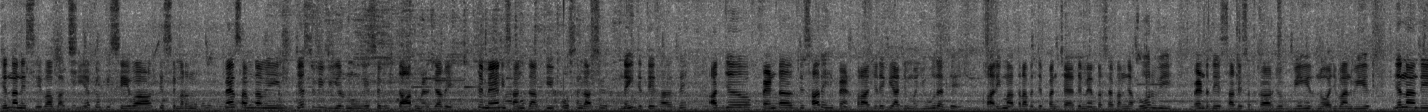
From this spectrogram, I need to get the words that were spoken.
ਜਿਨ੍ਹਾਂ ਨੇ ਸੇਵਾ ਬਖਸ਼ੀ ਹੈ। ਕਿਉਂਕਿ ਸੇਵਾ ਤੇ ਸਿਮਰਨ, ਮੈਂ ਸਮਝਦਾ ਵੀ ਜਿਸ ਵੀ ਵੀਰ ਨੂੰ ਇਸ ਦਾਤ ਮਿਲ ਜਾਵੇ ਤੇ ਮੈਂ ਨਹੀਂ ਸਮਝਦਾ ਕਿ ਉਹ ਸੰਘਰਸ਼ ਨਹੀਂ ਜਿੱਤੇ ਸਕਦੇ। ਅੱਜ ਪਿੰਡ ਦੇ ਸਾਰੇ ਹੀ ਭੈਣ ਭਰਾ ਜਿਹੜੇ ਕਿ ਅੱਜ ਮੌਜੂਦ ਇੱਥੇ, ਭਾਰੀ ਮਾਤਰਾ ਵਿੱਚ ਪੰਚਾਇਤ ਦੇ ਮੈਂਬਰ ਸਾਹਿਬਾਨ ਜਾਂ ਹੋਰ ਵੀ ਪਿੰਡ ਦੇ ਸਾਡੇ ਸਤਿਕਾਰਯੋਗ ਵੀਰ, ਨੌਜਵਾਨ ਵੀਰ, ਜਿਨ੍ਹਾਂ ਦੇ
